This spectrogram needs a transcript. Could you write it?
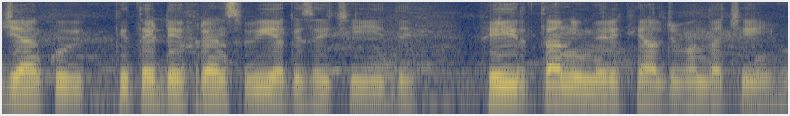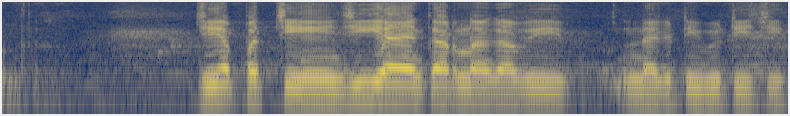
ਜਾਂ ਕੋਈ ਕਿਤੇ ਡਿਫਰੈਂਸ ਵੀ ਆ ਕਿਸੇ ਚੀਜ਼ ਦੇ ਫਿਰ ਤਾਂ ਨਹੀਂ ਮੇਰੇ ਖਿਆਲ 'ਚ ਬੰਦਾ ਚੇਂਜ ਹੁੰਦਾ। ਜੇ ਆਪਾਂ ਚੇਂਜ ਹੀ ਐਂ ਕਰਨਾਗਾ ਵੀ 네ਗੇਟਿਵਿਟੀ 'ਚ ਹੀ,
